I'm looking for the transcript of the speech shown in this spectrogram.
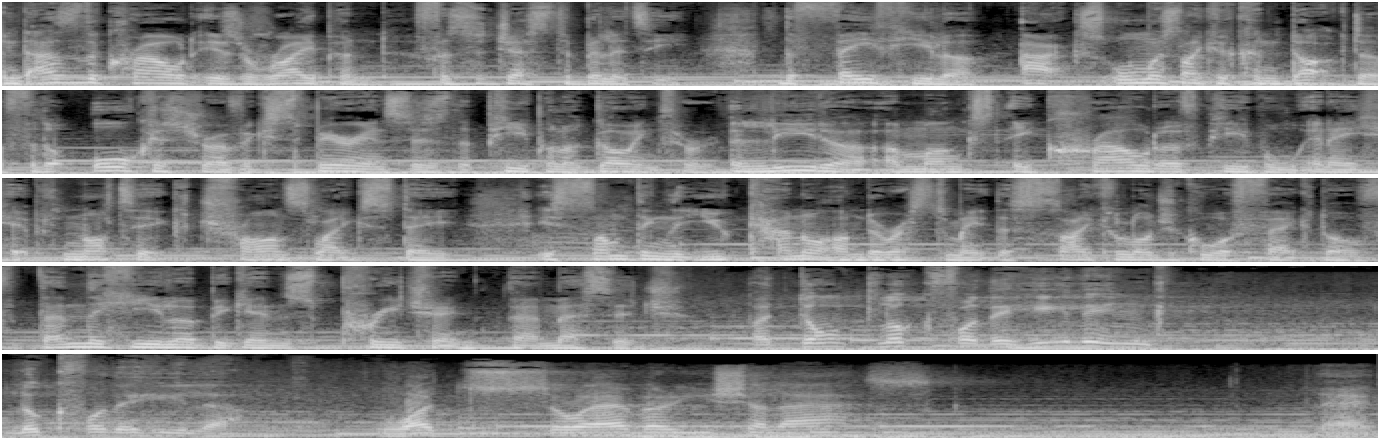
And as the crowd is ripened for suggestibility, the faith healer acts almost like a conductor for the orchestra of experiences that people are going through. A leader amongst a crowd of people in a hypnotic, trance like state is something that you cannot underestimate the psychological effect of. Then the healer begins preaching their message. But don't look for the healing, look for the healer. Whatsoever you shall ask, that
